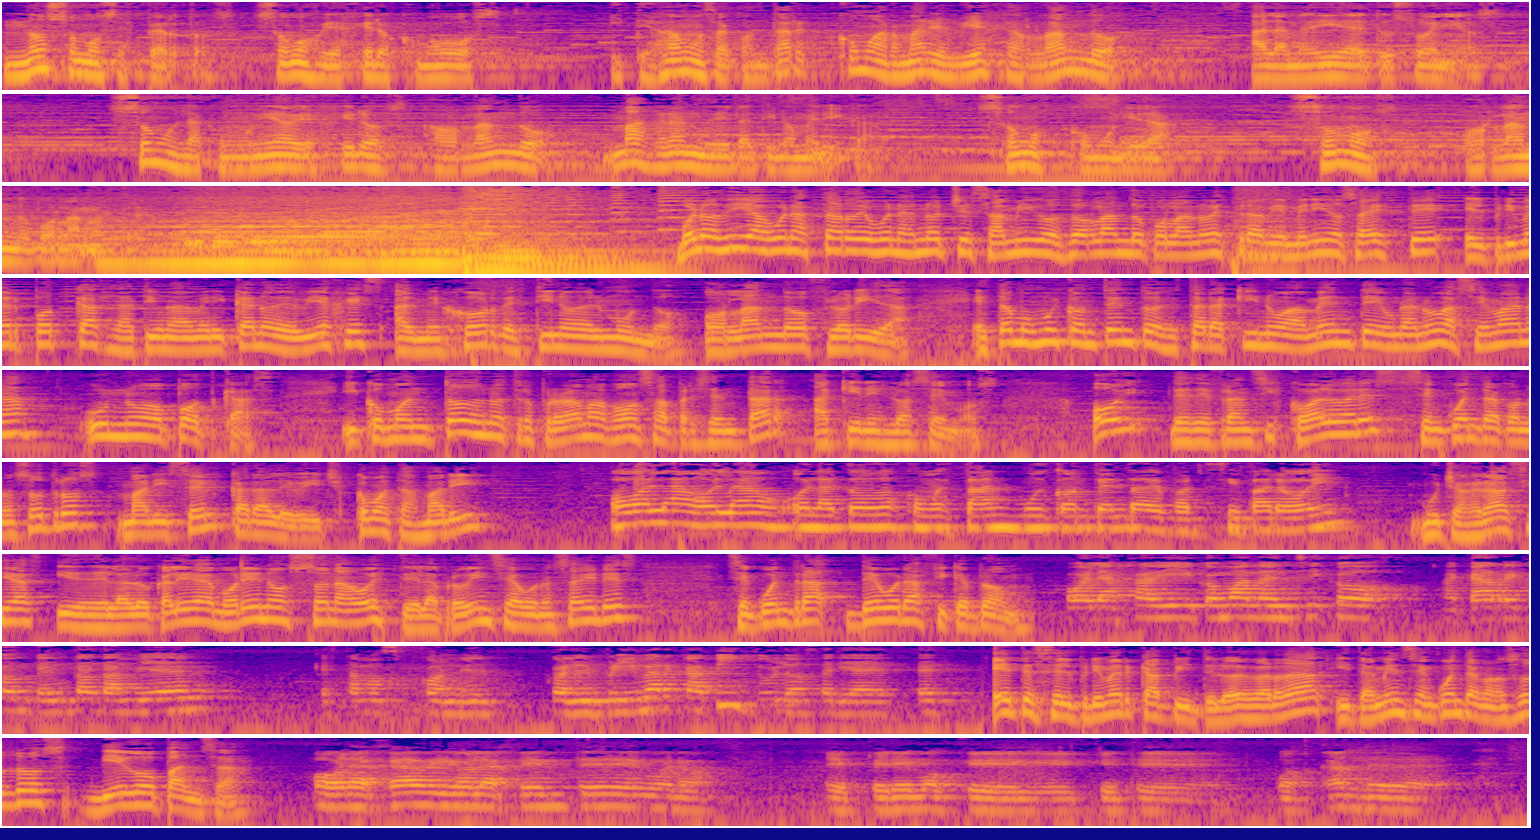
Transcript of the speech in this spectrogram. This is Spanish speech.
No somos expertos, somos viajeros como vos y te vamos a contar cómo armar el viaje a Orlando a la medida de tus sueños. Somos la comunidad de viajeros a Orlando más grande de Latinoamérica. Somos comunidad. Somos Orlando por la nuestra. Buenos días, buenas tardes, buenas noches amigos de Orlando por la nuestra. Bienvenidos a este, el primer podcast latinoamericano de viajes al mejor destino del mundo, Orlando, Florida. Estamos muy contentos de estar aquí nuevamente, una nueva semana, un nuevo podcast. Y como en todos nuestros programas vamos a presentar a quienes lo hacemos. Hoy, desde Francisco Álvarez, se encuentra con nosotros Maricel Karalevich. ¿Cómo estás, Mari? Hola, hola, hola a todos, ¿cómo están? Muy contenta de participar hoy. Muchas gracias. Y desde la localidad de Moreno, zona oeste de la provincia de Buenos Aires, se encuentra Débora Fiqueprom. Hola Javi, ¿cómo andan chicos? Acá re contenta también, que estamos con el, con el primer capítulo, sería este. Este es el primer capítulo, es verdad. Y también se encuentra con nosotros Diego Panza. Hola Javi, hola gente. Bueno, esperemos que, que este podcast les,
